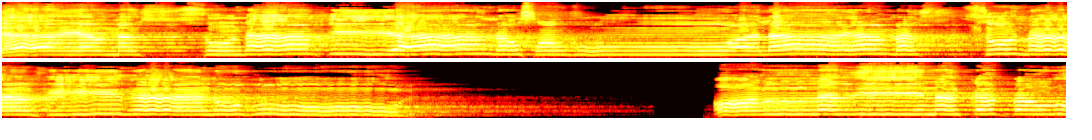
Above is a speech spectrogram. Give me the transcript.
لا يمسنا فيها نصب ولا يمسنا فيها لغوب والذين كفروا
